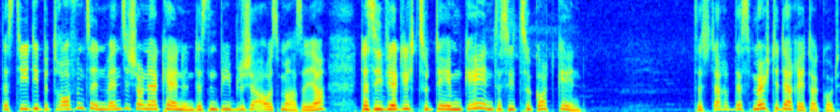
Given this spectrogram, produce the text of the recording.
dass die, die betroffen sind, wenn sie schon erkennen, das sind biblische Ausmaße, ja, dass sie wirklich zu dem gehen, dass sie zu Gott gehen. Das, das, möchte der Retter Gott.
